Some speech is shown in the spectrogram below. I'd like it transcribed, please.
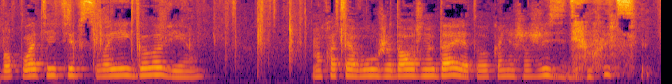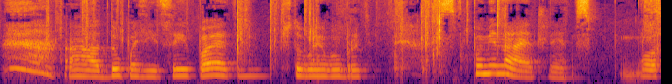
воплотите в своей голове. Ну, хотя вы уже должны до этого, конечно же, сделать а, до позиции. Поэтому, чтобы ее выбрать, вспоминает ли, вот,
